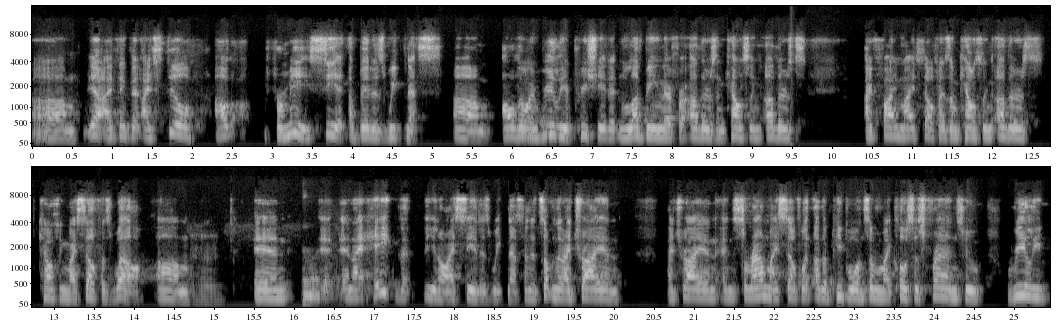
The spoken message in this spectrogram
um, yeah, I think that I still, I'll, for me, see it a bit as weakness. Um, although I really appreciate it and love being there for others and counseling others, I find myself as I'm counseling others, counseling myself as well. Um, mm-hmm and mm. and I hate that you know I see it as weakness, and it's something that I try and I try and and surround myself with other people and some of my closest friends who really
